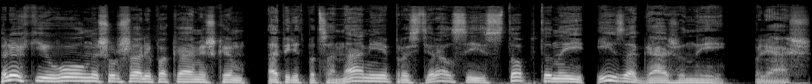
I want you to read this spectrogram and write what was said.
легкие волны шуршали по камешкам, а перед пацанами простирался истоптанный и загаженный пляж.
